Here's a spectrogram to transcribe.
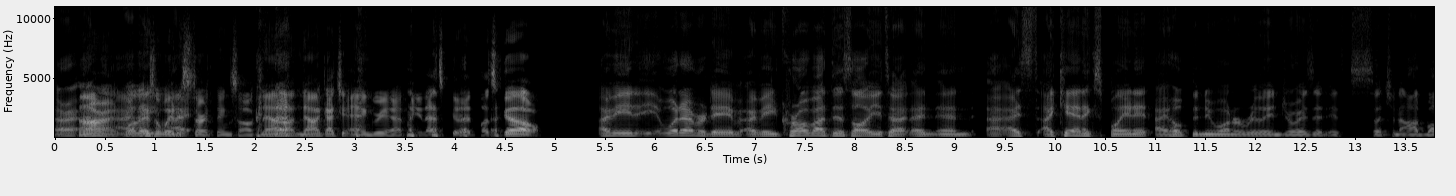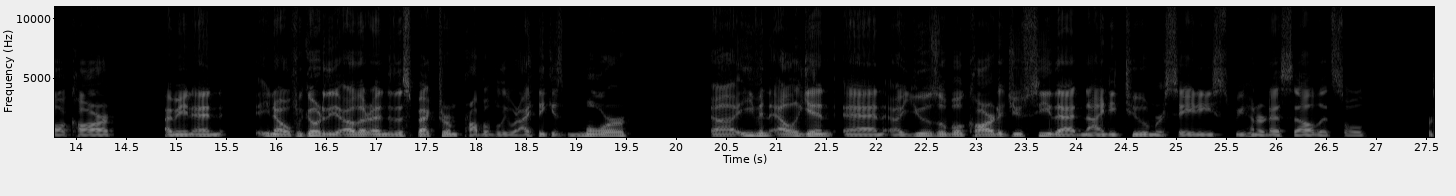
All right. All right. Well, there's I, a way I, to start things off. Now, now I got you angry at me. That's good. Let's go. I mean, whatever, Dave. I mean, crow about this all you talk, and and I, I, I can't explain it. I hope the new owner really enjoys it. It's such an oddball car. I mean, and you know, if we go to the other end of the spectrum, probably what I think is more uh, even elegant and a usable car. Did you see that '92 Mercedes 300 SL that sold for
